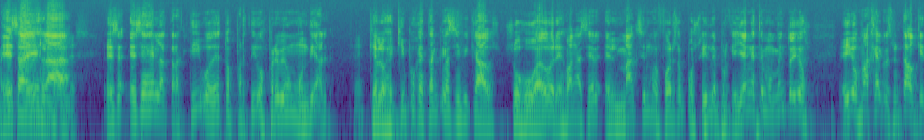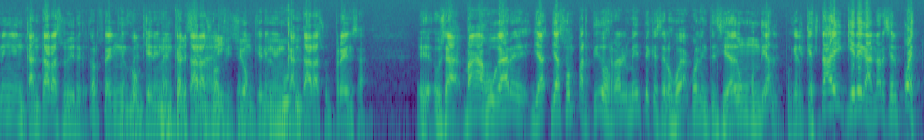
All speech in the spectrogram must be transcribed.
esa es la, ese, ese es el atractivo de estos partidos previos a un mundial. Sí. Que los equipos que están clasificados, sus jugadores van a hacer el máximo esfuerzo posible, porque ya en este momento ellos, ellos más que el resultado, quieren encantar a su director técnico, quieren encantar a la su afición, quieren encantar a su prensa. Eh, o sea, van a jugar, eh, ya, ya son partidos realmente que se los juega con la intensidad de un mundial, porque el que está ahí quiere ganarse el puesto.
